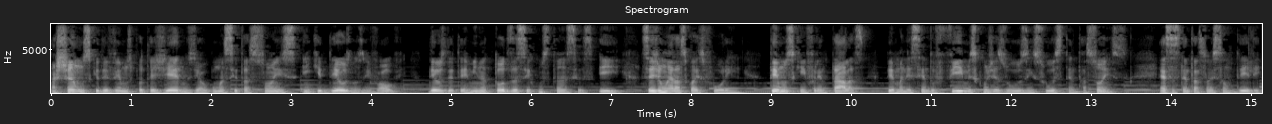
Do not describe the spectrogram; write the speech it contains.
Achamos que devemos proteger-nos de algumas situações em que Deus nos envolve? Deus determina todas as circunstâncias e, sejam elas quais forem, temos que enfrentá-las permanecendo firmes com Jesus em suas tentações. Essas tentações são dele,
